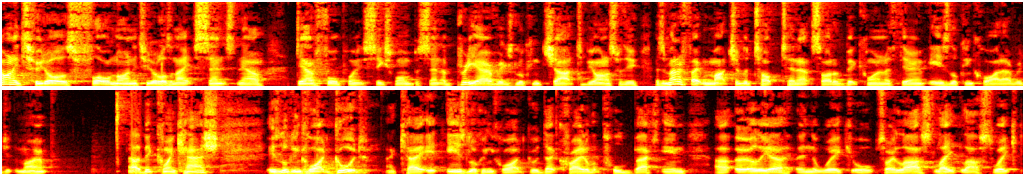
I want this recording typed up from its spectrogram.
$92 floor, $92.08 now, down 4.61%, a pretty average looking chart, to be honest with you. As a matter of fact, much of the top 10 outside of Bitcoin and Ethereum is looking quite average at the moment. Uh, Bitcoin Cash is looking quite good. Okay, it is looking quite good. That cradle that pulled back in uh, earlier in the week, or sorry, last late last week,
